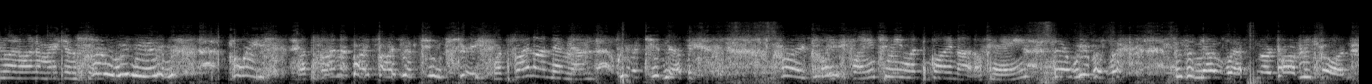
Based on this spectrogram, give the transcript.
911 emergency. Police. What's going on? 5515th Street. What's going on there, ma'am? We have a kidnapping. Hurry, please. Explain to me what's going on, okay? There, we have a, there's a note left and our daughter's gone.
